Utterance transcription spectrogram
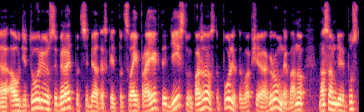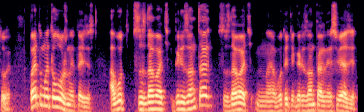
Э, аудиторию, собирать под себя, так сказать, под свои проекты. Действуй, пожалуйста, поле-то вообще огромное, оно на самом деле пустое. Поэтому это ложный тезис. А вот создавать горизонталь, создавать вот эти горизонтальные связи,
